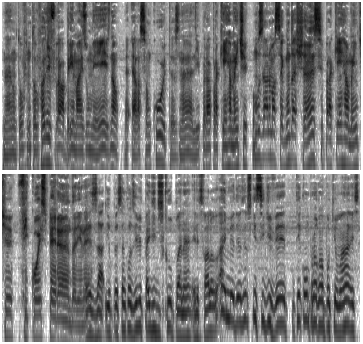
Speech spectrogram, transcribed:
né? Não tô, não tô falando de abrir mais um mês, não. Elas são curtas, né? Ali para quem realmente. Vamos dar uma segunda chance para quem realmente ficou esperando ali, né? Exato. E o pessoal, inclusive, pede desculpa, né? Eles falam: ai meu Deus, eu esqueci de ver, tem como prorrogar um pouquinho mais.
